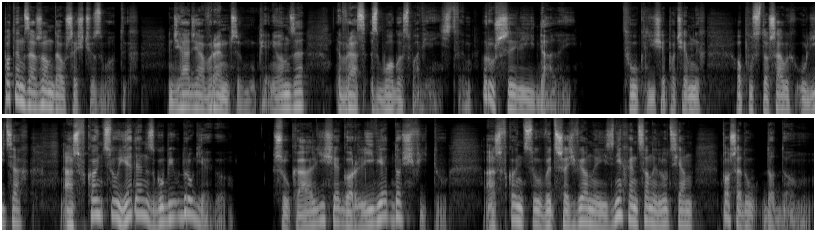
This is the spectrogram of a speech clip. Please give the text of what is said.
Potem zażądał sześciu złotych. Dziadzia wręczył mu pieniądze wraz z błogosławieństwem. Ruszyli dalej. Tłukli się po ciemnych, opustoszałych ulicach, aż w końcu jeden zgubił drugiego. Szukali się gorliwie do świtu, aż w końcu wytrzeźwiony i zniechęcony Lucjan poszedł do domu.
